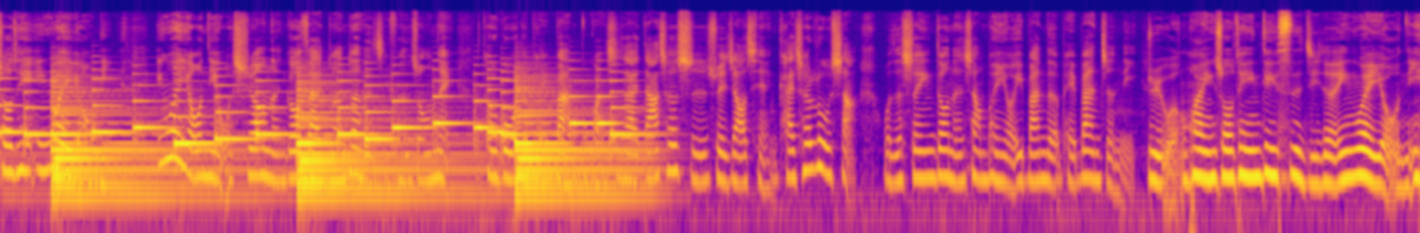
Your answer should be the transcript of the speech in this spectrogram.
收听，因为有你，因为有你，我希望能够在短短的几分钟内，透过我的陪伴，不管是在搭车时、睡觉前、开车路上，我的声音都能像朋友一般的陪伴着你。语文，欢迎收听第四集的《因为有你》。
